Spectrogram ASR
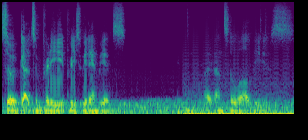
So we've got some pretty pretty sweet ambience. If I unsell all these.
